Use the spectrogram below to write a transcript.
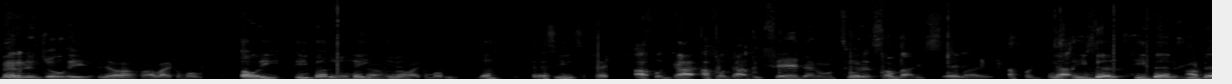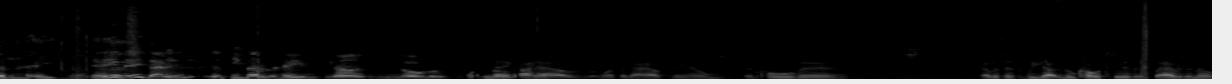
Better than Joe Haden. yeah, I like him over. Oh, he he better than Haden. Yeah, Yeah, I like him over. that's that's easy. Check. I forgot. I forgot who said that on Twitter. Somebody said it. Like, I forgot. Nah, he better. it. He better. He I- better than Haden. man. Yeah, he, That's- he better. He better than Haden. No, no, the one You know, thing I yeah. have, one thing I have seen him improving ever since we got the new coaches and Savage and them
